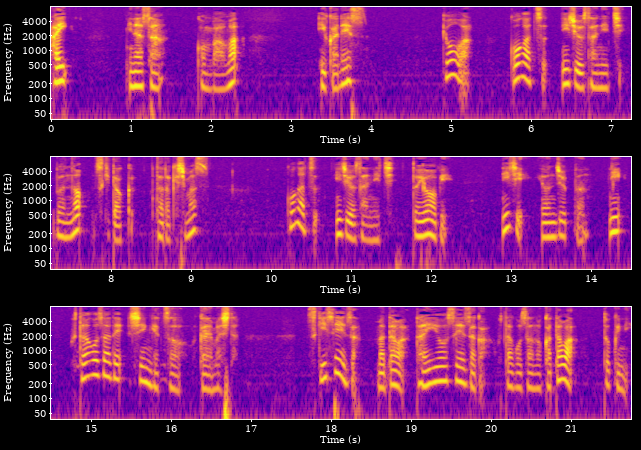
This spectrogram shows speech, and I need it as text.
はい。皆さんこんばんは。ゆかです。今日は5月23日分の月トークお届けします。5月23日土曜日2時40分に双子座で新月を迎えました。月星座または太陽星座が双子座の方は特に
